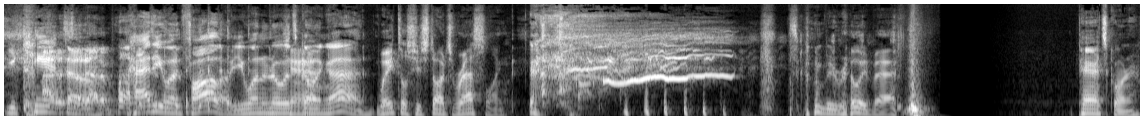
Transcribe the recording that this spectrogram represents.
You can't Out of sight, out though. How do you unfollow? You want to know what's can't. going on. Wait till she starts wrestling. it's gonna be really bad. Parents Corner.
